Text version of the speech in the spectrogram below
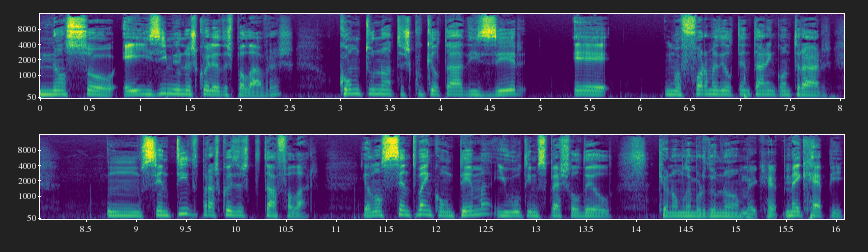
não só é exímio na escolha das palavras, como tu notas que o que ele está a dizer é uma forma dele tentar encontrar um sentido para as coisas que está a falar. Ele não se sente bem com o tema e o último special dele, que eu não me lembro do nome, Make Happy. Make Happy,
